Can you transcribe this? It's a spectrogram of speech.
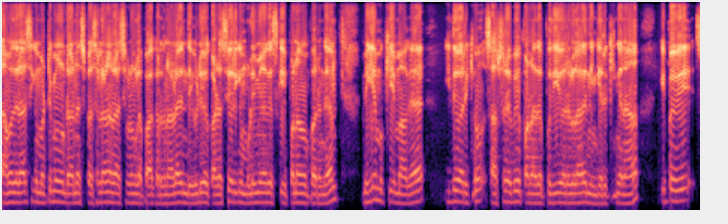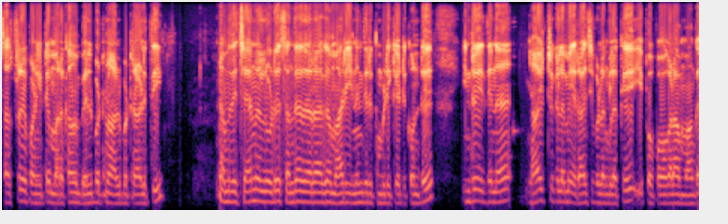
நமது ராசிக்கு மட்டுமே உண்டான ஸ்பெஷலான ராசி பலன்களை பார்க்கறதுனால இந்த வீடியோ கடைசி வரைக்கும் முழுமையாக ஸ்கிப் பண்ணாமல் பாருங்கள் மிக முக்கியமாக இது வரைக்கும் சப்ஸ்கிரைபே பண்ணாத புதியவர்களாக நீங்கள் இருக்கீங்கன்னா இப்போவே சப்ஸ்கிரைப் பண்ணிவிட்டு மறக்காமல் பெல் பட்டன் ஆல் பட்டன் அழுத்தி நமது சேனலோடு சந்தாதாரராக மாறி இணைந்திருக்கும்படி கேட்டுக்கொண்டு இன்றைய தின ஞாயிற்றுக்கிழமை ராசி பலன்களுக்கு இப்போ போகலாம் வாங்க.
